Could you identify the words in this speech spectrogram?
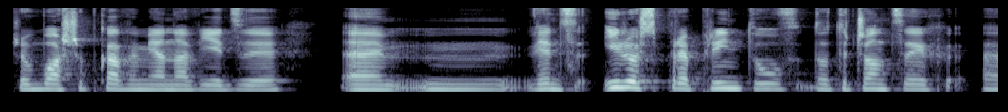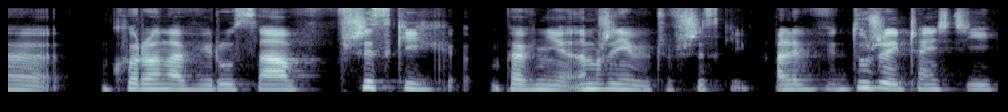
żeby była szybka wymiana wiedzy, więc ilość preprintów dotyczących e, koronawirusa wszystkich pewnie, no może nie wiem czy wszystkich, ale w dużej części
